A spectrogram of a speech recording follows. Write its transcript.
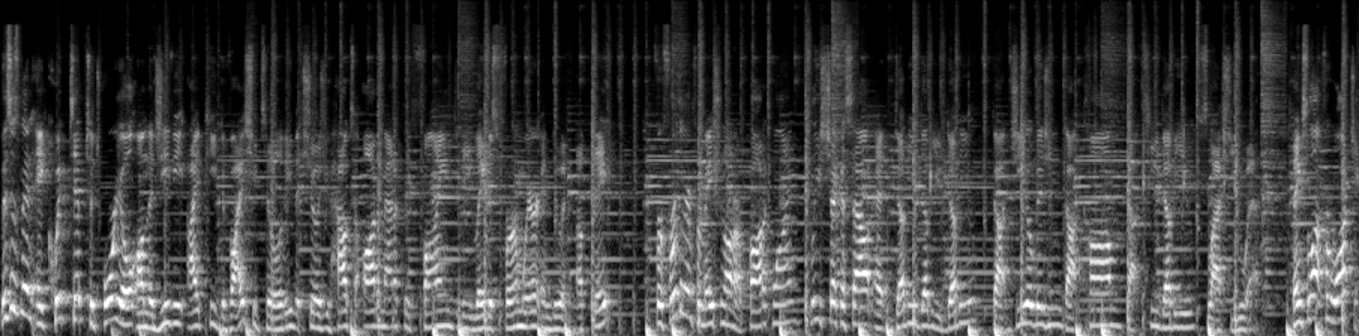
This has been a quick tip tutorial on the GVIP device utility that shows you how to automatically find the latest firmware and do an update. For further information on our product line, please check us out at www.geovision.com.tw/us. Thanks a lot for watching.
